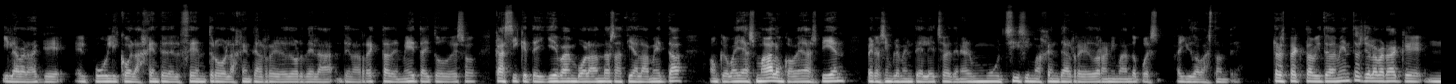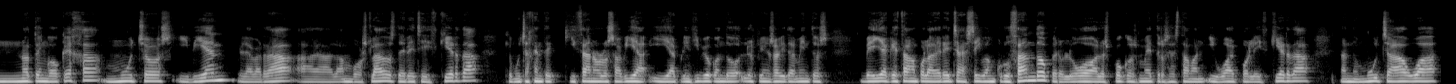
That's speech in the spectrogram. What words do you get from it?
y la verdad que el público, la gente del centro, la gente alrededor de la, de la recta de meta y todo eso, casi que te lleva en volandas hacia la meta, aunque vayas mal, aunque vayas bien, pero simplemente el hecho de tener muchísima gente alrededor animando, pues ayuda bastante. Respecto a avituallamientos, yo la verdad que no tengo queja, muchos y bien, la verdad, a ambos lados, derecha e izquierda, que mucha gente quizá no lo sabía y al principio cuando los primeros avituallamientos veía que estaban por la derecha se iban cruzando, pero luego a los pocos metros estaban igual por la izquierda, dando mucha agua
